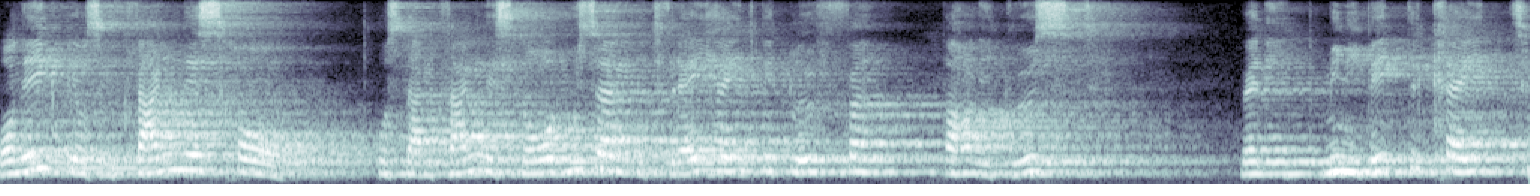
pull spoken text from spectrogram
als ich aus dem Gefängnis kam, aus dem Gefängnis hier raus in die Freiheit bin gelaufen, da habe ich gewusst, wenn ich meine Bitterkeit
